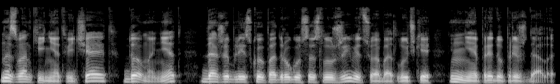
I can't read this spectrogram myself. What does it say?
На звонки не отвечает, дома нет, даже близкую подругу-сослуживицу об отлучке не предупреждала.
